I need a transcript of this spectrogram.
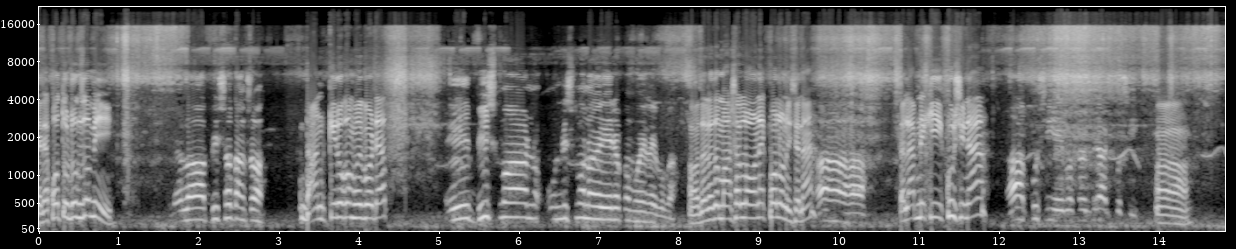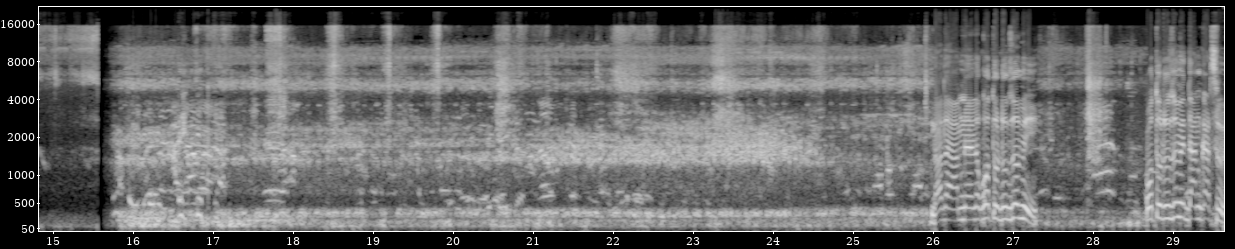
এটা কতটুক জমি? হলো বিশ শতাংশ। ধান কীরকম হইব এটা? এই বিশ মন উনিশ মন হয় এরকম হয়ে যাইব গা। ও, তাহলে তো মাসাল্লাহ অনেক ফলন হয়েছে না? হ্যাঁ হ্যাঁ হ্যাঁ। তাহলে আপনি কি খুশি না? হ্যাঁ খুশি এই বছর বিরাট খুশি। ও। দাদা আপনার কতটুক জমি? কতটুক জমির ধান কাটছুন?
